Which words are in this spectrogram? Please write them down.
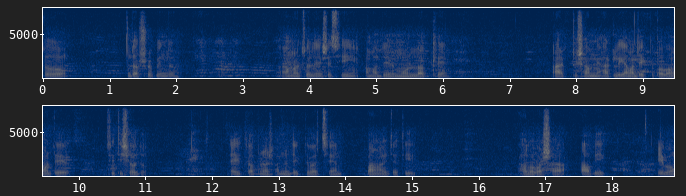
তো দর্শকবৃন্দ, আমরা চলে এসেছি আমাদের মূল লক্ষ্যে। আর একটু সামনে হাঁটলেই আমরা দেখতে পাবো আমাদের স্মৃতিসৌধ। এই তো আপনারা সামনে দেখতে পাচ্ছেন বাঙালি জাতির ভালোবাসা, আবেগ এবং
